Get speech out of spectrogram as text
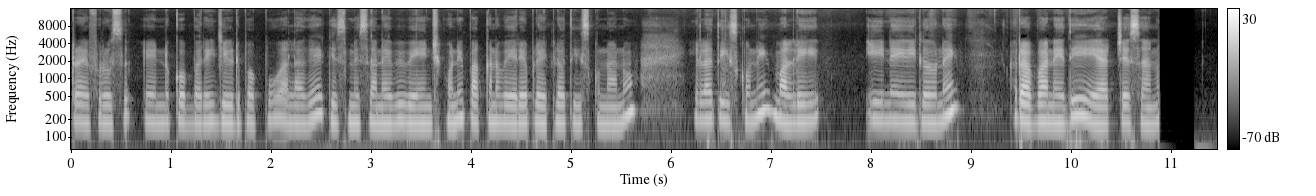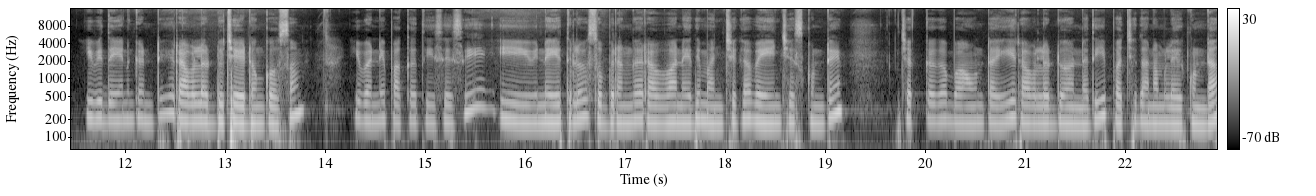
డ్రై ఫ్రూట్స్ ఎండు కొబ్బరి జీడిపప్పు అలాగే కిస్మిస్ అనేవి వేయించుకొని పక్కన వేరే ప్లేట్లో తీసుకున్నాను. ఇలా తీసుకొని మళ్ళీ ఈ నెయ్యిలోనే రవ్వ అనేది యాడ్ చేశాను. ఇవి దేనికంటే రవ్వ లడ్డు చేయడం కోసం. ఇవన్నీ పక్క తీసేసి ఈ నేతిలో శుభ్రంగా రవ్వ అనేది మంచిగా వేయించేసుకుంటే చక్కగా బాగుంటాయి. రవ్వ లడ్డు అన్నది పచ్చిదనం లేకుండా.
